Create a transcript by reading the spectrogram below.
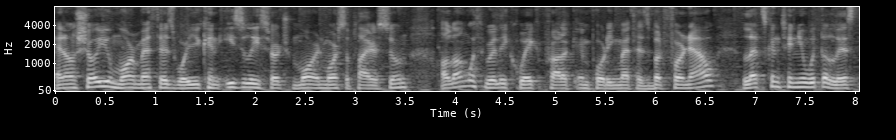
And I'll show you more methods where you can easily search more and more suppliers soon, along with really quick product importing methods. But for now, let's continue with the list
